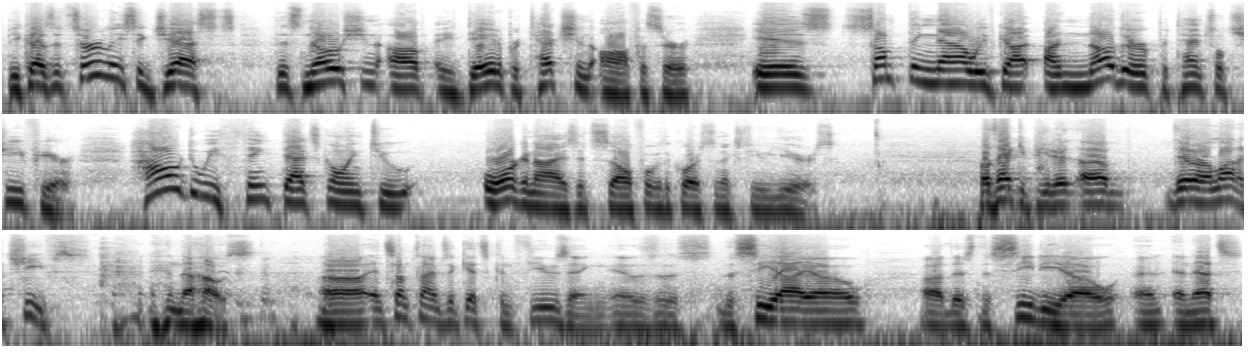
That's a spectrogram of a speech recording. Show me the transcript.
because it certainly suggests this notion of a data protection officer is something now we've got another potential chief here. How do we think that's going to organize itself over the course of the next few years? Well, thank you, Peter. Uh, there are a lot of chiefs in the House, uh, and sometimes it gets confusing. You know, there's this, the CIO, uh, there's the CDO, and, and that's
